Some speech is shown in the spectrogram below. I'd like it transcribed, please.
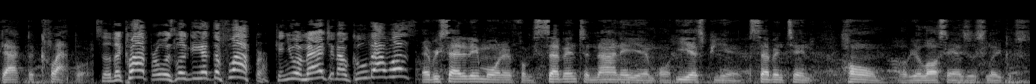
Dr. Klapper. So the clapper was looking at the flapper. Can you imagine how cool that was? Every Saturday morning from 7 to 9 a.m. on ESPN, 710, home of your Los Angeles Lakers.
